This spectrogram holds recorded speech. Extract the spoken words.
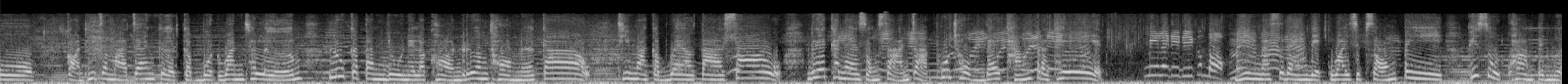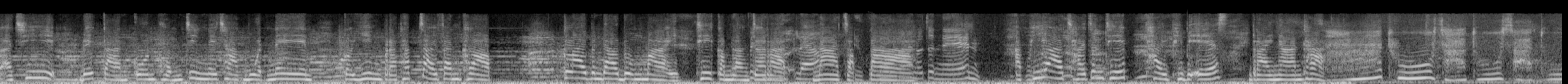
ก่อนที่จะมาแจ้งเกิดกับบทวันเฉลิม ลูกกตันยูในละครเรื่องทองเนื้อก้าวที่มากับแววตาเศร้า เรียกคะแนนสงสารจากผู้ชมได้ทั้งประเทศ มีอะไรดีๆก็บอกแม่ยิ่งนักแสดงเด็กวัย 12 ปี พิสูจน์ความเป็นมืออาชีพ ด้วยการโกนผมจริงในฉากบวชเนน ก็ยิ่งประทับใจแฟนคลับ กลายเป็นดาวดวงใหม่ที่กำลังจะรัดหน้าจับตาแล้วจะเน้นอภิยาฉายจันทิพย์ไทย PBS รายงานค่ะ สาธุ สาธุ สาธุ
